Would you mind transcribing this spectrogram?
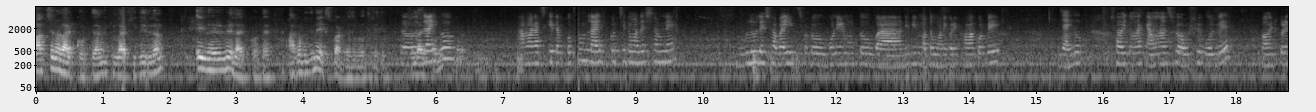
পারছে না লাইভ করতে। আমি একটু লাইভ শিখিয়ে দিলাম। এইভাবে ভেবে লাইভ করতে। আগামী দিনে এক্সপার্ট হয়ে যাব ধীরে তো যাই। হোক। আমার আজকে এটা প্রথম লাইভ করছি তোমাদের সামনে। ভুল হলে সবাই ছোট বোনের মতো বা দিদির মতো মনে করে ক্ষমা করবে। যাই হোক, সবাই তোমরা কেমন আছো অবশ্যই বলবে কমেন্ট করে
